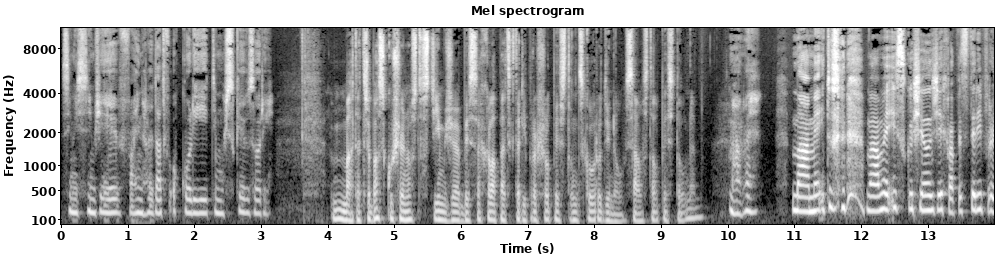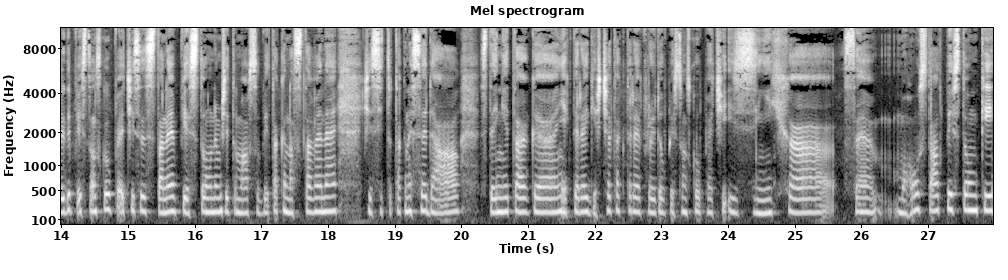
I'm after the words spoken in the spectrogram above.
si myslím, že je fajn hledat v okolí ty mužské vzory. Máte třeba zkušenost s tím, že by se chlapec, který prošel pěstounskou rodinou, sám stal pěstounem? Máme máme i, tu, máme i zkušenost, že chlapec, který projde pěstonskou péči, se stane pěstounem, že to má v sobě tak nastavené, že si to tak nese dál. Stejně tak eh, některé děvčata, které projdou pěstonskou péči, i z nich eh, se mohou stát pěstounky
